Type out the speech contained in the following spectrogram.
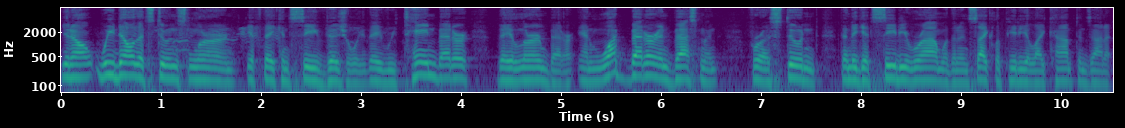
You know, we know that students learn if they can see visually. They retain better, they learn better. And what better investment for a student than to get CD-ROM with an encyclopedia like Compton's on it.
